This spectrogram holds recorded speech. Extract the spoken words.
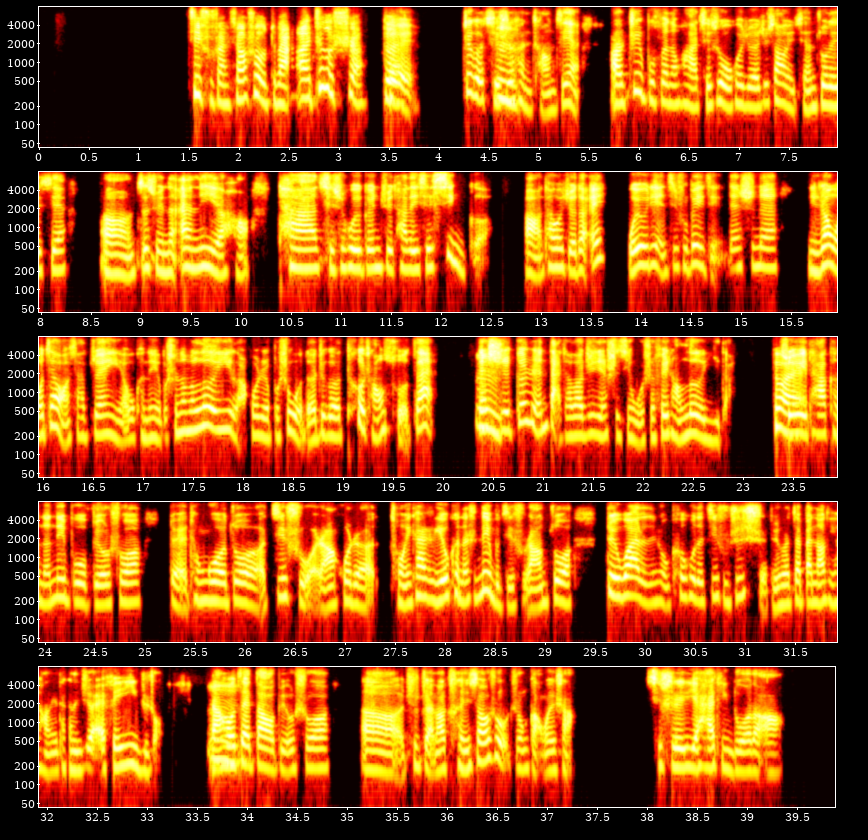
技术转销售，对吧？啊，这个是对，这个其实很常见。而这部分的话，其实我会觉得，就像我以前做的一些，嗯，咨询的案例也好，他其实会根据他的一些性格啊，他会觉得，哎，我有点技术背景，但是呢。你让我再往下钻研，我可能也不是那么乐意了，或者不是我的这个特长所在。但是跟人打交道这件事情，我是非常乐意的。对，所以他可能内部，比如说，对，通过做技术，然后或者从一开始有可能是内部技术，然后做对外的那种客户的技术支持，比如说在半导体行业，他可能就 F A E 这种，然后再到比如说，呃，去转到纯销售这种岗位上，其实也还挺多的啊。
